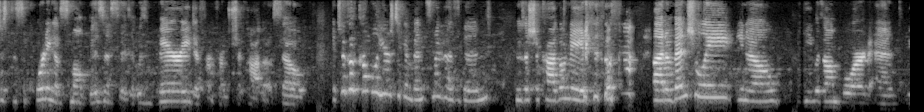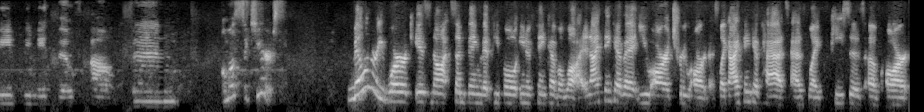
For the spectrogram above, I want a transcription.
just the supporting of small businesses. It was very different from Chicago. So it took a couple years to convince my husband, who's a Chicago native, but eventually, you know, he was on board and we we made the move um, been almost six years. Millinery work is not something that people you know think of a lot and i think of it you are a true artist. Like i think of hats as like pieces of art.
